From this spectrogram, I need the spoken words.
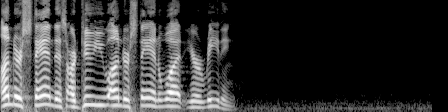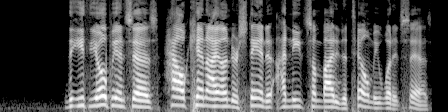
understand this, or do you understand what you're reading? The Ethiopian says, How can I understand it? I need somebody to tell me what it says.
